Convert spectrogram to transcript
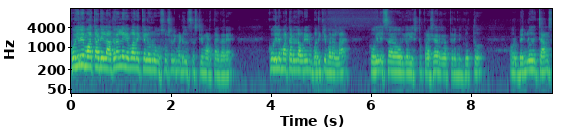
ಕೊಹ್ಲಿ ಮಾತಾಡಿಲ್ಲ, ಅದರಲ್ಲೇ ವಿವಾದ ಕೆಲವರು ಸೋಷಿಯಲ್ ಮೀಡಿಯಲ್ಲಿ ಸೃಷ್ಟಿ ಮಾಡ್ತಾ ಇದ್ದಾರೆ. ಕೊಹ್ಲಿ ಮಾತಾಡಿದ್ರೆ ಅವರೇನು ಬದುಕಿ ಬರಲ್ಲ. ಕೊಹ್ಲಿ ಸರ್ ಅವ್ರಿಗೆ ಎಷ್ಟು ಪ್ರೆಷರ್ ಇರುತ್ತೆ ನಿಮಗೆ ಗೊತ್ತು. ಅವ್ರು ಬೆಂಗಳೂರಿಗೆ ಚಾನ್ಸ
